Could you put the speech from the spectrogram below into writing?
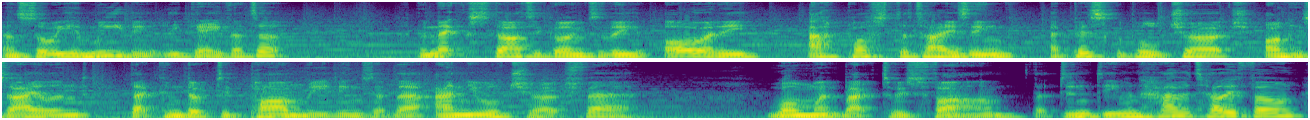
and so he immediately gave that up. The next started going to the already apostatizing Episcopal church on his island that conducted palm readings at their annual church fair. One went back to his farm that didn't even have a telephone,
